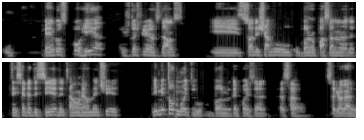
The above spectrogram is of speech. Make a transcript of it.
o Bengals corria os dois primeiros downs e só deixava o, Burrow passando na terceira descida, então realmente limitou muito o Burrow depois dessa, dessa jogada.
